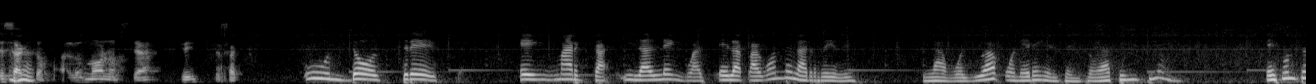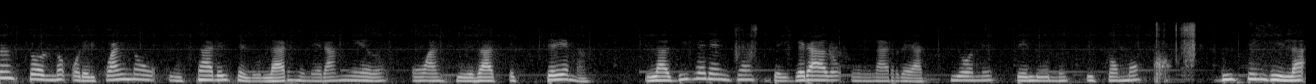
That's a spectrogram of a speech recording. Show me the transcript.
Exacto, a los monos, ya. Sí, exacto. Un, dos, tres. En marca y las lenguas, el apagón de las redes la volvió a poner en el centro de atención. Es un trastorno por el cual no usar el celular genera miedo o ansiedad extrema. Las diferencias de grado en las reacciones de lunes y cómo distinguirla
